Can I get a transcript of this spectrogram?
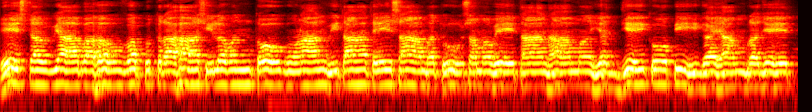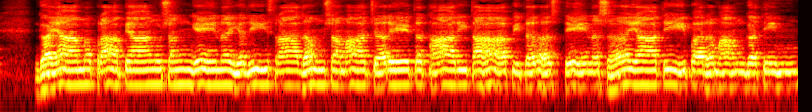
एष्टव्या बहवः पुत्राः शीलवन्तो गुणान्विता तेषां तु समवेतानां यद्ये कोऽपि गयां व्रजेत्। गयां प्राप्यानुषङ्गेन यदि श्राद्धं समाचरेत् तारिता पितरस्तेन स याति परमां गतिम्।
